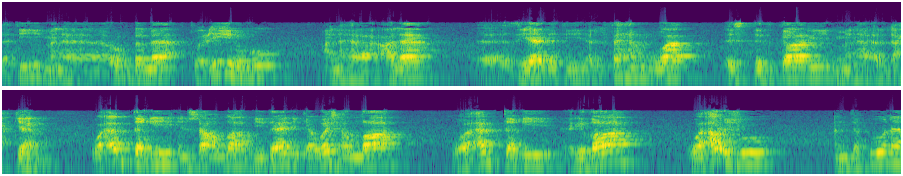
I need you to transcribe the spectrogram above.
التي منها ربما تعينه عنها على زيادة الفهم واستذكار منها الأحكام. وأبتغي إن شاء الله بذلك وجه الله وأبتغي رضاه وأرجو أن تكون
